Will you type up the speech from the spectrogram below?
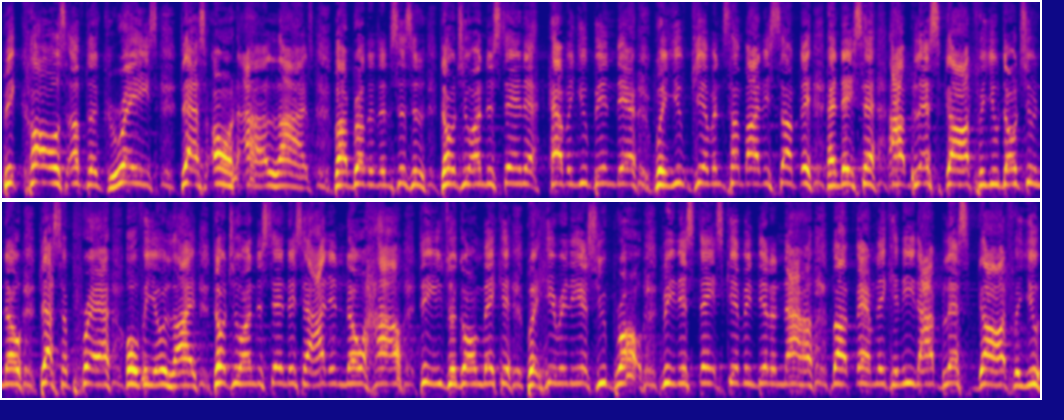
because of the grace that's on our lives. My brothers and sisters, don't you understand that? Haven't you been there when you've given somebody something and they said, I bless God for you? Don't you know that's a prayer over your life? Don't you understand? They said, I didn't know how these were going to make it, but here it is. You brought me this Thanksgiving dinner now. My family can eat. I bless God for you.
